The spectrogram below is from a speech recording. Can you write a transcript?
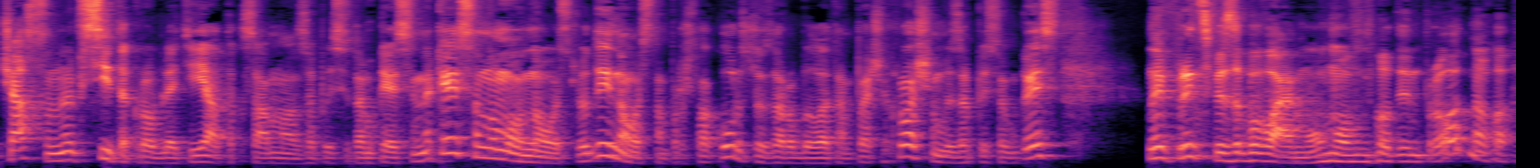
часто не всі так роблять, і я так само записую там кейси на кейси. Ну, мовно, ось людина, ось там пройшла курси, заробила там перші гроші, ми записуємо кейс. Ну і в принципі забуваємо умовно один про одного.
